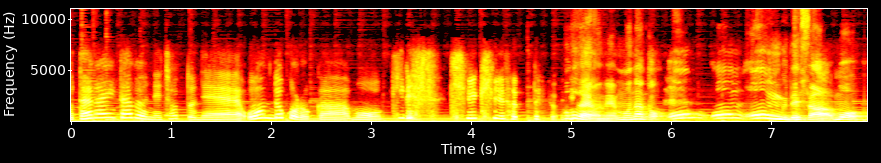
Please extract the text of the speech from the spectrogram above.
お互い多分ね、ちょっとね、オンどころか、もうキレ、キレキレだったよね。そうだよねもうなんかオンオンオンでさも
